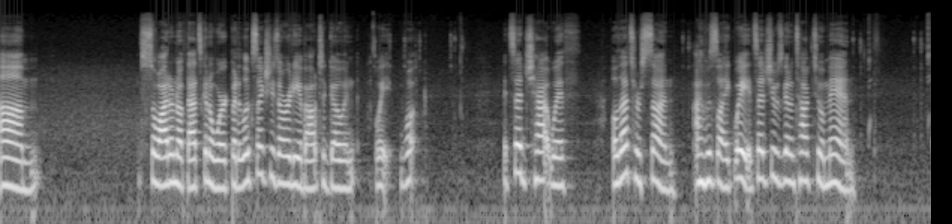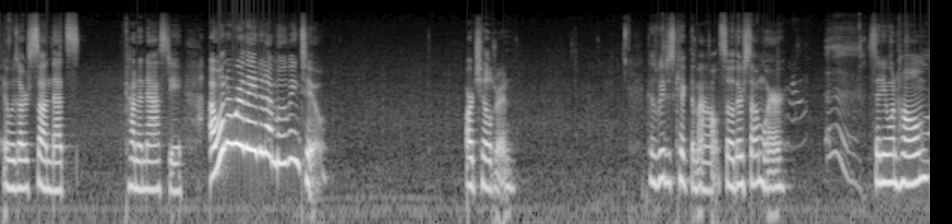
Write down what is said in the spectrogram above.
Um, so I don't know if that's going to work, but it looks like she's already about to go and wait, what? It said chat with, oh, that's her son. I was like, wait, it said she was going to talk to a man. It was our son. That's kind of nasty. I wonder where they ended up moving to. Our children. Because we just kicked them out, so they're somewhere. Is anyone home?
